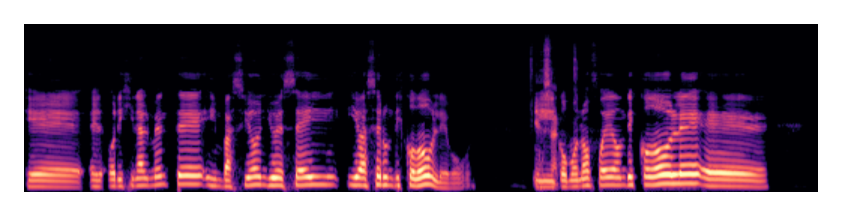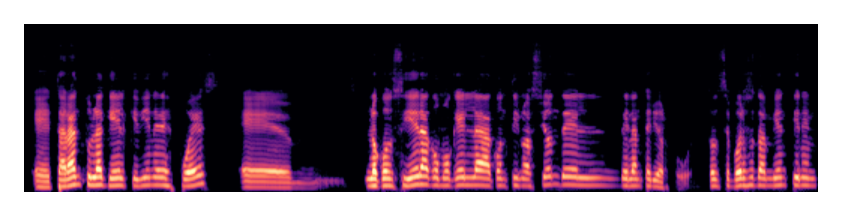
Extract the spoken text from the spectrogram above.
que originalmente Invasión USA iba a ser un disco doble. Y como no fue un disco doble, eh, eh, Tarántula, que es el que viene después, eh, lo considera como que es la continuación del, anterior. Entonces, por eso también tienen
